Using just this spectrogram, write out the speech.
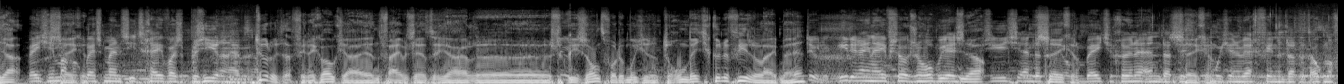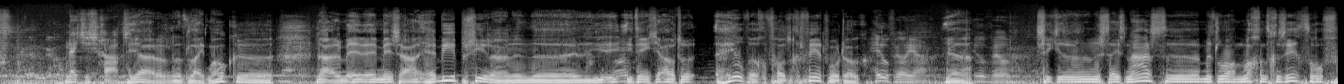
Ja, Weet je, je mag zeker. ook best mensen iets geven waar ze plezier in hebben. Tuurlijk, dat vind ik ook, ja. En 75 jaar uh, circuit Zandvoort, dan moet je het toch een beetje kunnen vieren, lijkt me, hè? Natuurlijk, iedereen heeft zo zijn hobby en zijn pleziertje en dat moet je zeker. ook een beetje gunnen. En dat is, Zeker. moet je een weg vinden dat het ook nog netjes gaat. Ja, dat, dat lijkt me ook. eh, Nou, mensen hebben hier plezier aan. En, eh, ik denk dat je auto heel veel gefotografeerd wordt ook. Heel veel, ja. Ja. Heel veel. Zit je er nog steeds naast eh, met een lachend gezicht? Of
